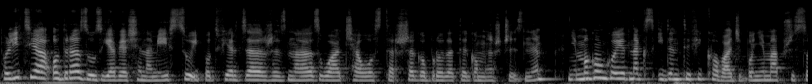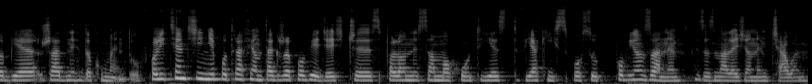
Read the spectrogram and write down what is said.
Policja od razu zjawia się na miejscu i potwierdza, że znalazła ciało starszego brodatego mężczyzny. Nie mogą go jednak zidentyfikować, bo nie ma przy sobie żadnych dokumentów. Policjanci nie potrafią także powiedzieć, czy spalony samochód jest w jakiś sposób powiązany ze znalezionym ciałem.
